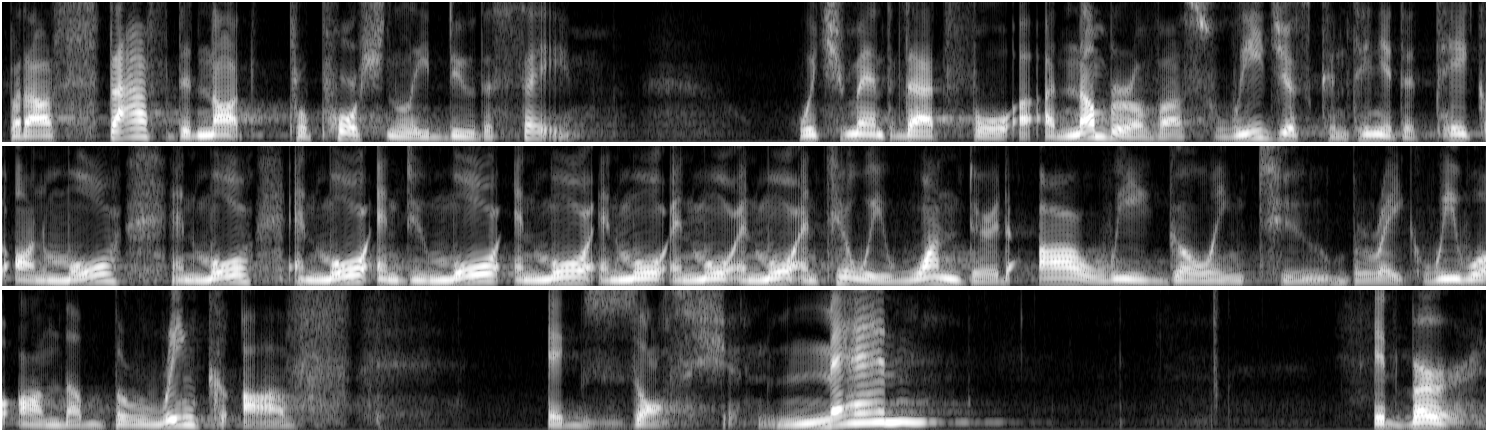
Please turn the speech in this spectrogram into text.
but our staff did not proportionally do the same which meant that for a number of us, we just continued to take on more and more and more and do more and more and more and more and more until we wondered, are we going to break? We were on the brink of exhaustion. Man, it burned.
